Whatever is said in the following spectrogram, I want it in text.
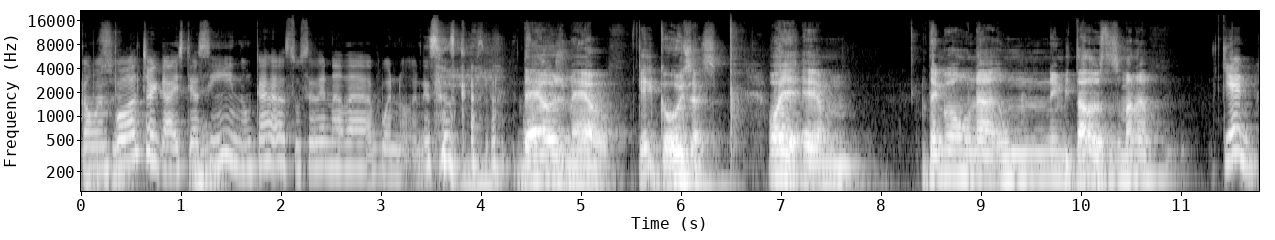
como en Sí. Poltergeist y así, nunca sucede nada bueno en esos casos. Dios mío, qué cosas. Oye, em, tengo una, un invitado esta semana. ¿Quién?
